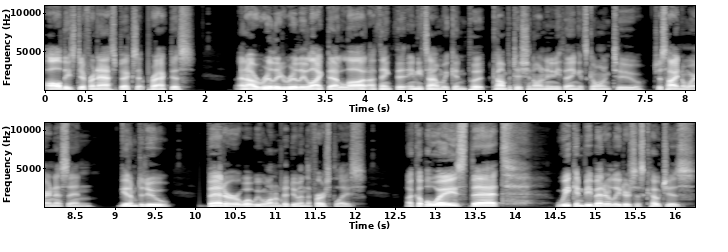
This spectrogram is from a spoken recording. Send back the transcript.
all these different aspects at practice. And I really, really like that a lot. I think that anytime we can put competition on anything, it's going to just heighten awareness and get them to do better what we want them to do in the first place. A couple ways that we can be better leaders as coaches.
